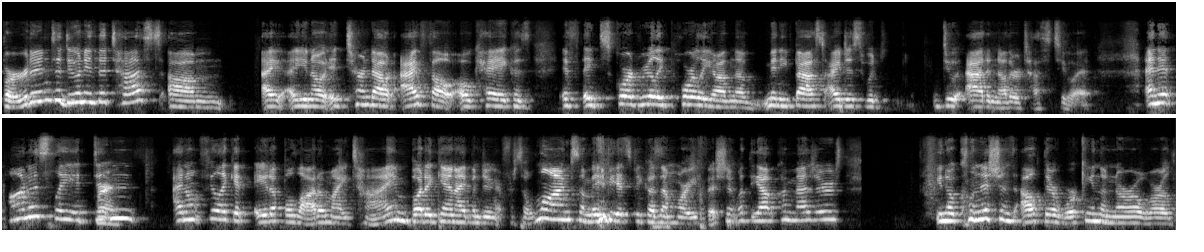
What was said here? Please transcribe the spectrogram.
burden to do any of the tests. Um, I, I, you know, it turned out I felt okay because if they'd scored really poorly on the mini best, I just would do add another test to it. And it honestly, it didn't. Right. I don't feel like it ate up a lot of my time, but again, I've been doing it for so long, so maybe it's because I'm more efficient with the outcome measures. You know, clinicians out there working in the neuro world,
